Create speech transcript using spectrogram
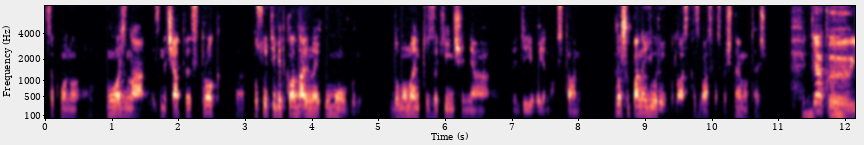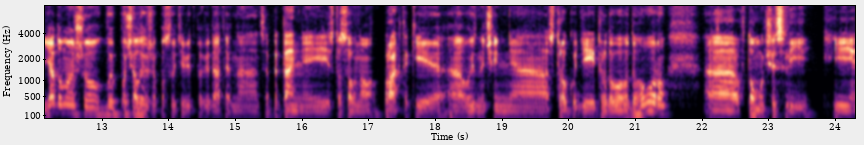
закону, можна визначати строк по суті відкладальною умовою до моменту закінчення дії воєнного стану? Прошу, пане Юрію, будь ласка, з вас розпочнемо теж. Дякую. Я думаю, що ви почали вже по суті відповідати на це питання і стосовно практики е, визначення строку дії трудового договору, е, в тому числі і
